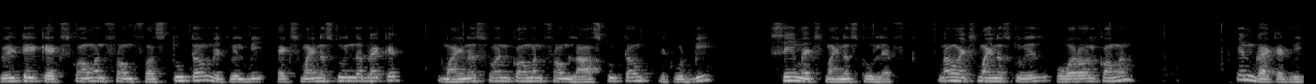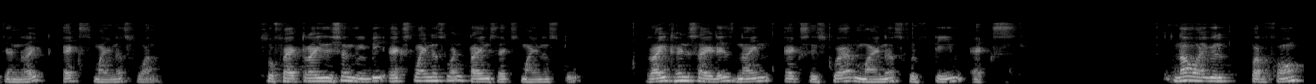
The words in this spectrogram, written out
we'll take x common from first two term. It will be x minus 2 in the bracket. Minus 1 common from last two term. It would be same x minus 2 left. Now x minus 2 is overall common. In bracket we can write x minus 1 so factorization will be x minus 1 times x minus 2 right hand side is 9x square minus 15x now I will perform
